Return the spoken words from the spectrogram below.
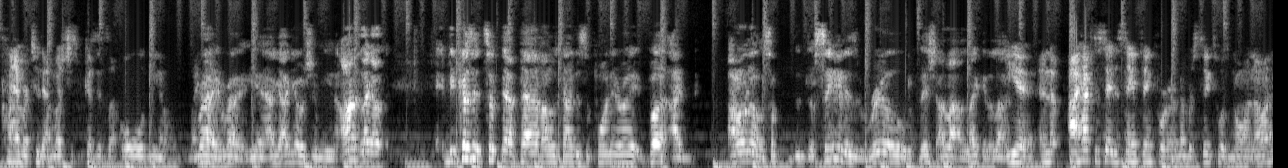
clamor to that much just because it's an old, you know, like Right, right. Yeah, I, I get what you mean. I, like, I, because it took that path, I was kind of disappointed, right? But I, I don't know. Some the, the singing is real vicious. I, I like it a lot. Yeah, and I have to say the same thing for number six was going on.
